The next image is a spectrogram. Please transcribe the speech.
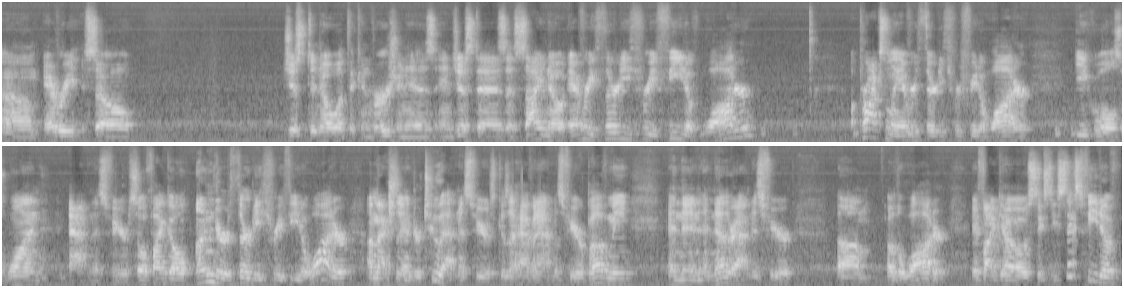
Um, every So just to know what the conversion is. And just as a side note, every 33 feet of water, approximately every 33 feet of water equals one atmosphere. So if I go under 33 feet of water, I'm actually under two atmospheres because I have an atmosphere above me and then another atmosphere um, of the water. If I go 66 feet of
